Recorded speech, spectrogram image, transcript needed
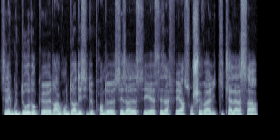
C'est la goutte d'eau, donc euh, Dragon d'Or décide de prendre ses, a- ses- affaires, son cheval, il quitte la Lhasa,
